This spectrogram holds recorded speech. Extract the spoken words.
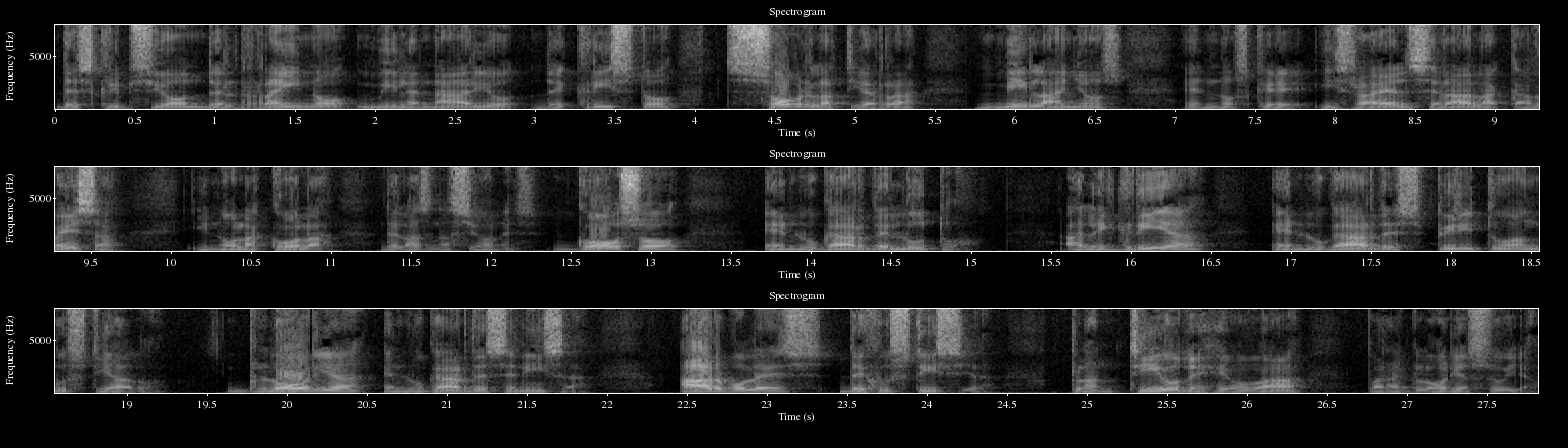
descripción del reino milenario de Cristo sobre la tierra, mil años en los que Israel será la cabeza y no la cola de las naciones. Gozo en lugar de luto, alegría en lugar de espíritu angustiado, gloria en lugar de ceniza, árboles de justicia, plantío de Jehová para gloria suya.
